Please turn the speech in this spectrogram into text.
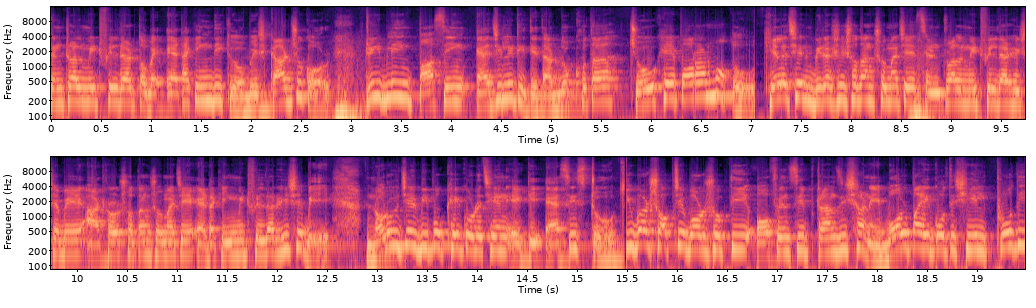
সেন্ট্রাল মিডফিল্ডার তবে অ্যাটাকিং দিকেও বেশ কার্যকর। ড্রিবলিং পাসিং অ্যাজিলিটিতে তার দক্ষতা চোখে পড়ার মতো। খেলেছেন বিরাশি শতাংশ ম্যাচে সেন্ট্রাল মিডফিল্ডার হিসেবে, আঠারো শতাংশ ম্যাচে অ্যাটাকিং মিডফিল্ডার হিসেবে। নরউইচের বিপক্ষে করেছেন একটি অ্যাসিস্টও কিউবার সবচেয়ে বড় শক্তি অফেন্সিভ ট্রানজিশনে বল পায়ে গতিশীল, প্রতি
